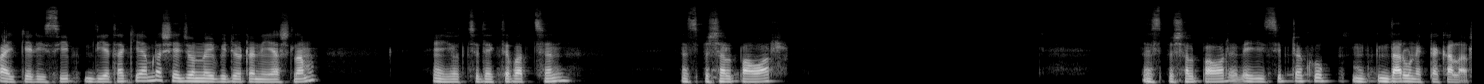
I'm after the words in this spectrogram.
পাইকারি সিপ দিয়ে থাকি আমরা। সেজন্য এই ভিডিওটা নিয়ে আসলাম। এই হচ্ছে দেখতে পাচ্ছেন স্পেশাল পাওয়ার। স্পেশাল পাওয়ারের এই সিপটা খুব দারুণ একটা কালার।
